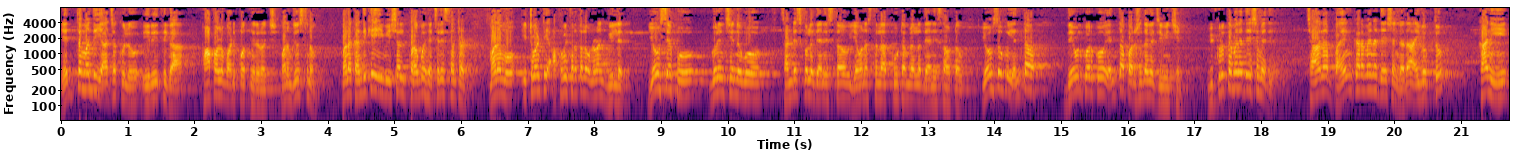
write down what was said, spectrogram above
ఎంతమంది యాచకులు ఈ రీతిగా పాపంలో పడిపోతున్నారు ఈరోజు? మనం చూస్తున్నాం. మనకు అందుకే ఈ విషయాలు ప్రభు హెచ్చరిస్తుంటాడు. మనము ఇటువంటి అపవిత్రతలో ఉండడానికి వీల్లేదు. యోసేపు గురించి నువ్వు సండే స్కూల్లో ధ్యానిస్తావు యవనస్తుల కూటమిలలో ధ్యానిస్తూ ఉంటావు. యోసేపు ఎంత దేవుని కొరకు ఎంత పరిశుద్ధంగా జీవించింది వికృతమైన దేశం అది చాలా భయంకరమైన దేశం కదా ఐగుప్తు? కానీ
